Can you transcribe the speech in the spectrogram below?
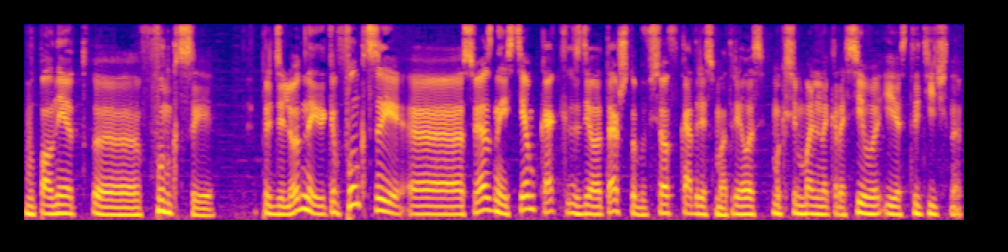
выполняют э, функции определенные функции, э, связанные с тем, как сделать так, чтобы все в кадре смотрелось максимально красиво и эстетично.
